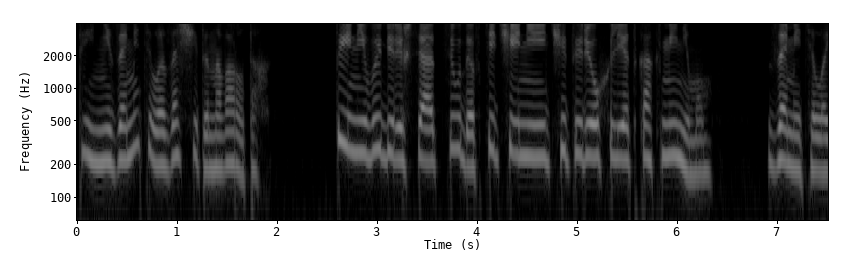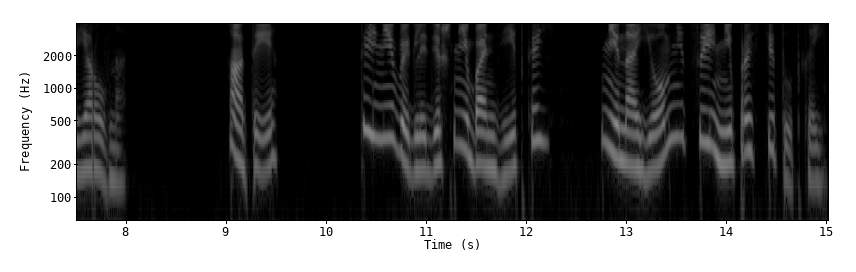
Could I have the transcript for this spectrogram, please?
«Ты не заметила защиты на воротах? Ты не выберешься отсюда в течение четырех лет как минимум», — заметила я ровно. «А ты? Ты не выглядишь ни бандиткой, ни наемницей, ни проституткой.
